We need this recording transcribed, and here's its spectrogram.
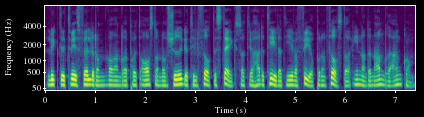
Lyckligtvis följde de varandra på ett avstånd av 20 till 40 steg så att jag hade tid att giva fyr på den första innan den andra ankom.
